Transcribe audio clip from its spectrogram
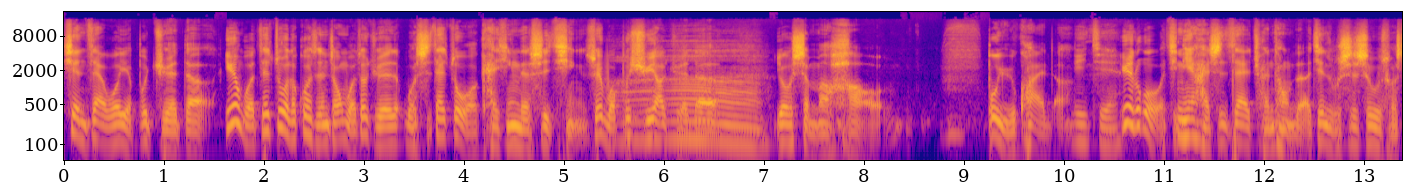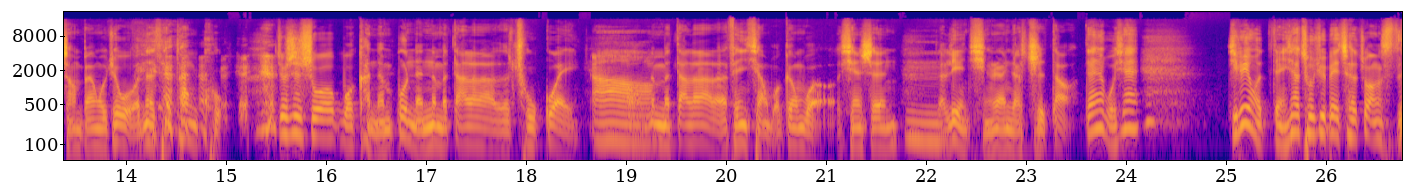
现在我也不觉得，因为我在做的过程中，我都觉得我是在做我开心的事情，所以我不需要觉得有什么好。不愉快的理解，因为如果我今天还是在传统的建筑师事务所上班，我觉得我那才痛苦。就是说我可能不能那么大剌剌的出柜啊、oh. 呃，那么大剌剌的分享我跟我先生的恋情，让人家知道。嗯、但是我现在。即便我等一下出去被车撞死，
